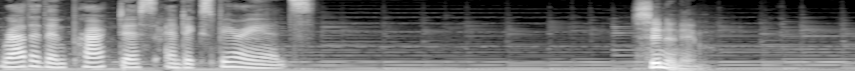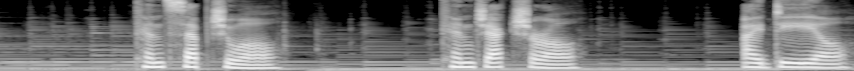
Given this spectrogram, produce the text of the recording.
rather than practice and experience. Synonym Conceptual, Conjectural, Ideal.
